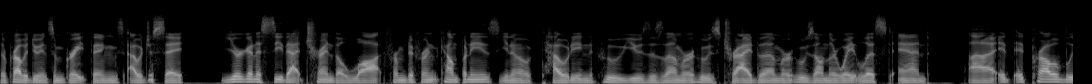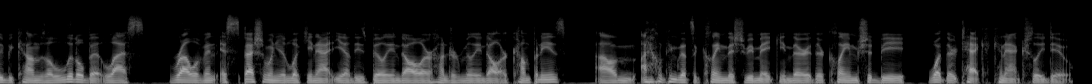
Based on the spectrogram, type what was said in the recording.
they're probably doing some great things. I would just say you're going to see that trend a lot from different companies, you know, touting who uses them or who's tried them or who's on their wait list. And uh, it, it probably becomes a little bit less relevant, especially when you're looking at, you know, these billion dollar, hundred million dollar companies. Um, I don't think that's a claim they should be making. Their, their claim should be what their tech can actually do.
